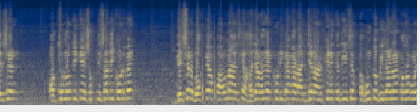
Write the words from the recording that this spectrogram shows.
দেশের অর্থনীতিকে শক্তিশালী করবে। দেশের বকেয়া পাওনা আজকে হাজার হাজার কোটি টাকা রাজ্যের আটকে রেখে দিয়েছেন, তখন তো বিলানার কথা মনে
